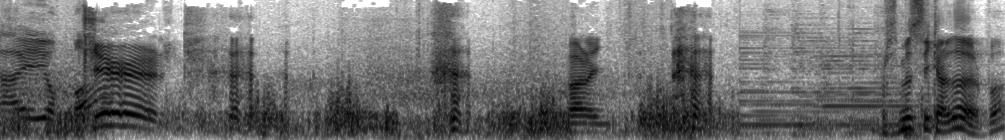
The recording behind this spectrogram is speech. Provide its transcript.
Jeg jobba. Kult! Hva er det? Hva slags musikk er det du hører på?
